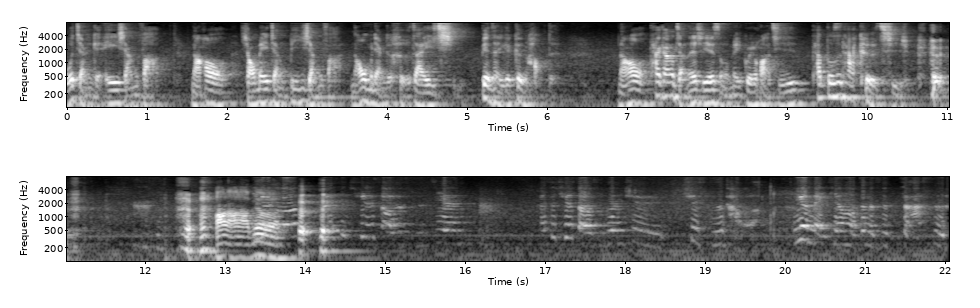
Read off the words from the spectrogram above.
我讲一个 A 想法。然后小美讲 B 想法，然后我们两个合在一起，变成一个更好的。然后他刚刚讲那些什么玫瑰花，其实他都是他客气。好了好了，没有了。还是缺少了时间，还是缺少了时间去去思考了。因为每天哦，真的是杂事很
